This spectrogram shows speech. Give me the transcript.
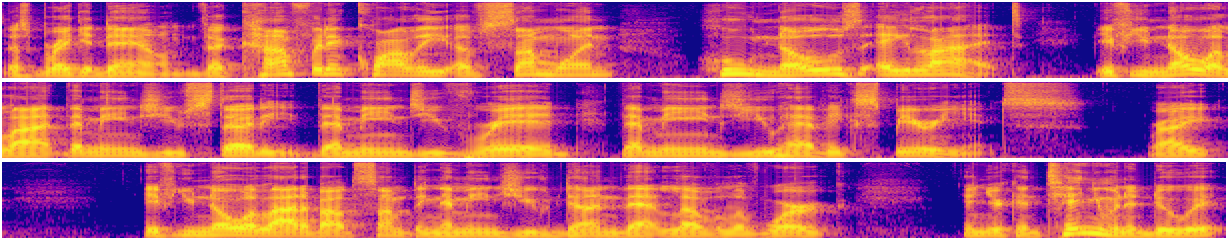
Let's break it down. The confident quality of someone who knows a lot. If you know a lot, that means you've studied, that means you've read, that means you have experience, right? If you know a lot about something, that means you've done that level of work and you're continuing to do it.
